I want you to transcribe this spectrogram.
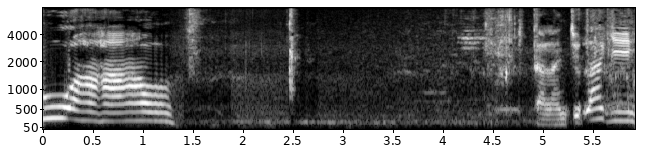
Wow. Kita lanjut lagi.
